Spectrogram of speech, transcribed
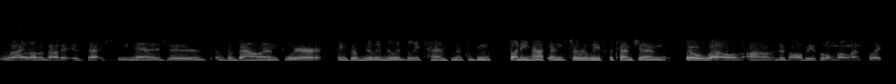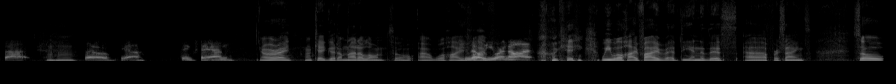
what I love about it is that he manages the balance where things are really, really, really tense and then something funny happens to release the tension so well. Um, there's all these little moments like that. Mm-hmm. So yeah, big fan. All right. Okay. Good. I'm not alone. So uh, we'll high No, five. you are not. Okay. We will high five at the end of this uh, for signs. So,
